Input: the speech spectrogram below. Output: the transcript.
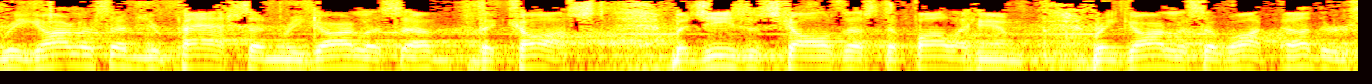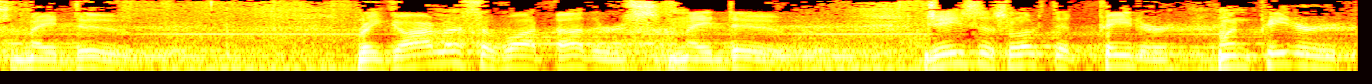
regardless of your past and regardless of the cost, but Jesus calls us to follow Him regardless of what others may do regardless of what others may do. Jesus looked at Peter when Peter,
